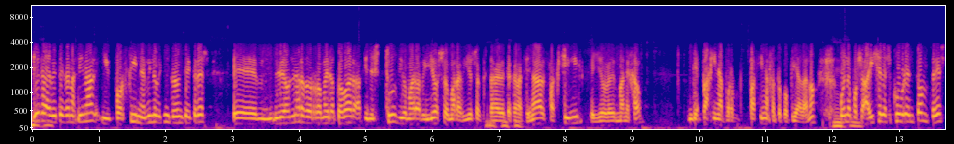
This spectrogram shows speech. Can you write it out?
Llega a la Biblioteca Nacional y por fin en 1993 eh, Leonardo Romero Tobar hace un estudio maravilloso, maravilloso que está en la Biblioteca Nacional, facsímil, que yo lo he manejado, de página por página fotocopiada, ¿no? Bueno, pues ahí se descubre entonces,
